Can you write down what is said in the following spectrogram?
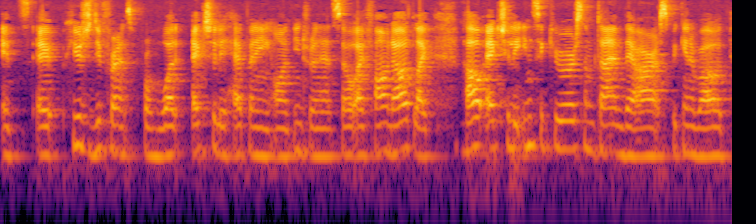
it's a huge difference from what actually happening on internet. So i found out like how actually insecure sometimes they are speaking about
